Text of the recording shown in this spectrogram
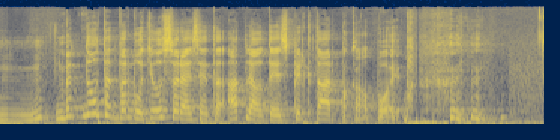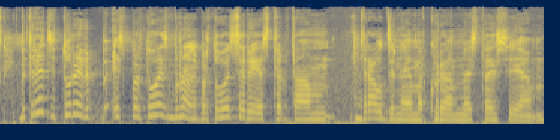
mm, bet nu, tad varbūt jūs varēsiet atļauties pirkt ārpakalpojumu. Bet redzi, tur ir, es par to esmu runājis, par to es arī ar tām draudzenēm, ar kurām mēs taisījām.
